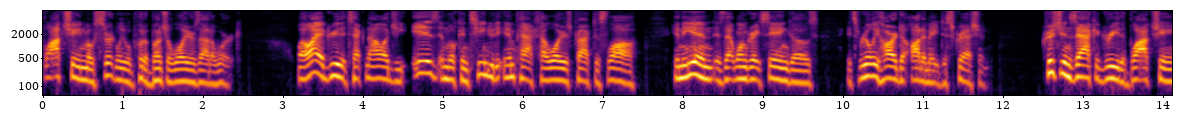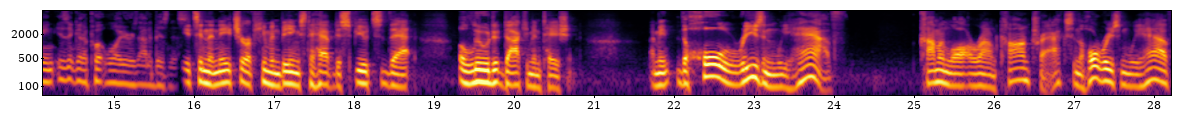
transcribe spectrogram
blockchain most certainly will put a bunch of lawyers out of work. While I agree that technology is and will continue to impact how lawyers practice law, in the end, as that one great saying goes, it's really hard to automate discretion. Christian and Zach agree that blockchain isn't going to put lawyers out of business. It's in the nature of human beings to have disputes that elude documentation. I mean, the whole reason we have common law around contracts. And the whole reason we have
